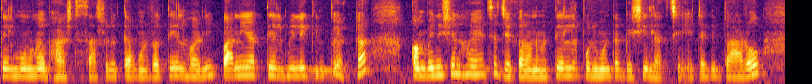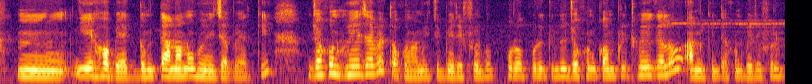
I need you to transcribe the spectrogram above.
তেল মনে হয় ভাসতেছে, আসলে তেমন একটা তেল হয়নি। পানি আর তেল মিলে কিন্তু একটা কম্বিনেশন হয়েছে, যে কারণে তেলের পরিমাণটা বেশি লাগছে। এটা কিন্তু আরও ইয়ে হবে, একদম টানানো হয়ে যাবে আর কি। যখন হয়ে যাবে তখন আমি যে বেড়ে ফেলব। পুরোপুরি কিন্তু যখন কমপ্লিট হয়ে গেল, আমি কিন্তু এখন বেড়ে ফেলব।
